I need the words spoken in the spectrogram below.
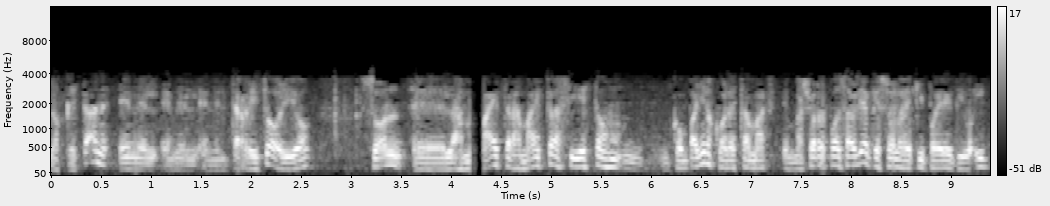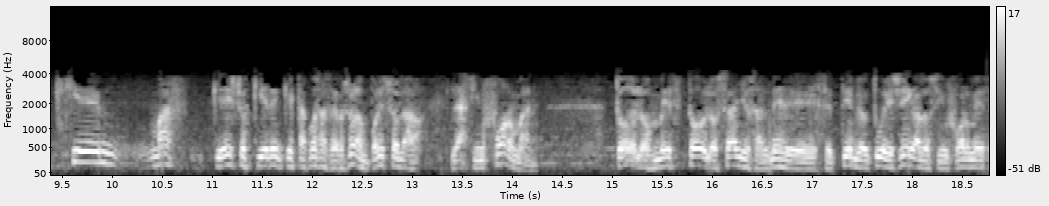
Los que están en el, en el, en el territorio son eh, las maestras, maestras y estos compañeros con esta mayor responsabilidad que son los equipos directivos. ¿Y quién más que ellos quieren que estas cosas se resuelvan? Por eso la, las informan. Todos los meses, todos los años, al mes de septiembre, octubre, llegan los informes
